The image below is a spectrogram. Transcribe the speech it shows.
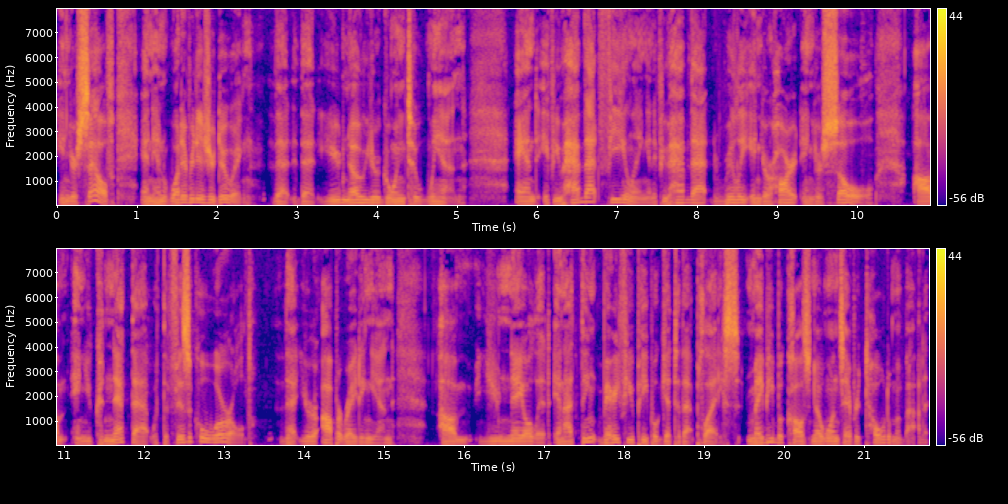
in yourself and in whatever it is you're doing that that you know you're going to win. And if you have that feeling, and if you have that really in your heart and your soul, um, and you connect that with the physical world that you're operating in, um, you nail it. And I think very few people get to that place, maybe because no one's ever told them about it.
